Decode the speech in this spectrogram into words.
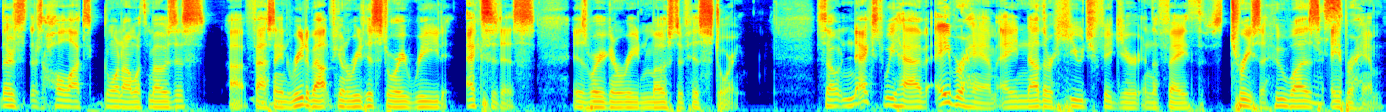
there's there's a whole lot going on with Moses. Uh, fascinating to read about. If you want to read his story, read Exodus is where you're going to read most of his story. So next we have Abraham, another huge figure in the faith. Teresa, who was Yes. Abraham?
